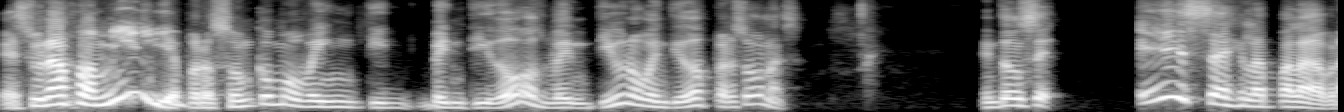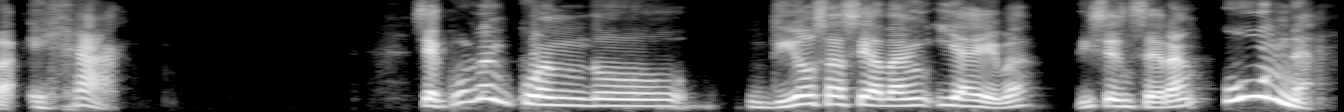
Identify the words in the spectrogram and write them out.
es una familia, pero son como 22, 21, 22 personas. Entonces, esa es la palabra, Ejá. ¿Se acuerdan cuando Dios hace a Adán y a Eva? Dicen, serán una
